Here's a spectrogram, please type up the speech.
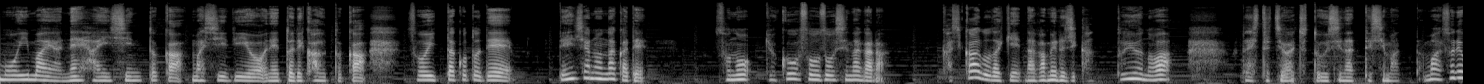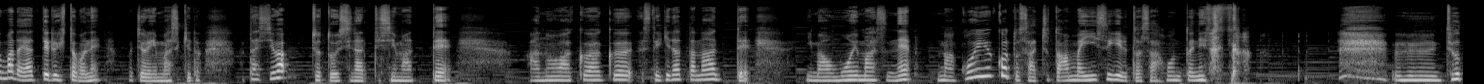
もう今やね、配信とか、まあ、CD をネットで買うとか、そういったことで、電車の中で、その曲を想像しながら、歌詞カードだけ眺める時間というのは、私たちはちょっと失ってしまった。まあ、それをまだやってる人もね、もちろんいますけど、私はちょっと失ってしまって、あのワクワク素敵だったなって今思いますね。まあこういうことさ、ちょっとあんま言いすぎるとさ、本当になんかうん、ちょっ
